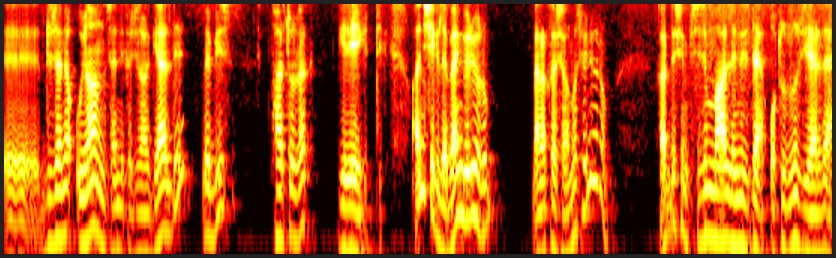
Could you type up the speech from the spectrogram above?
e, düzene uyan sendikacılar geldi ve biz parti olarak geriye gittik. Aynı şekilde ben görüyorum, ben arkadaşlarıma söylüyorum. Kardeşim sizin mahallenizde, oturduğunuz yerde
